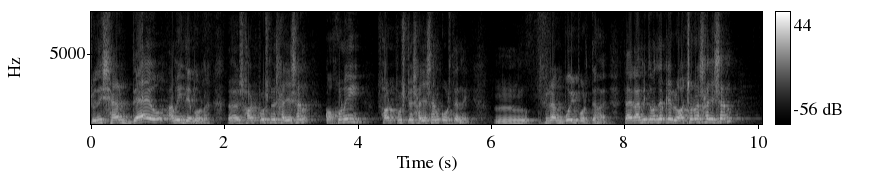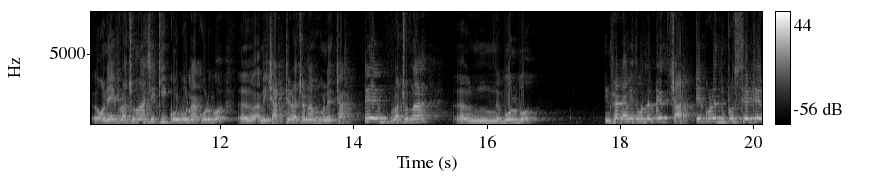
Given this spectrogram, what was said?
যদি স্যার দেয়ও, আমি দেব না। শর্ট প্রশ্নের সাজেশন, কখনোই শর্ট প্রশ্নের সাজেশন করতে নেই। সেটা বই পড়তে হয়। তাই আমি তোমাদেরকে রচনা সাজেশন, অনেক রচনা আছে, কি করব, না করব আমি চারটে রচনা মানে চারটে রচনা বলব। ইনফ্যাক্ট আমি তোমাদেরকে চারটে করে দুটো সেটের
